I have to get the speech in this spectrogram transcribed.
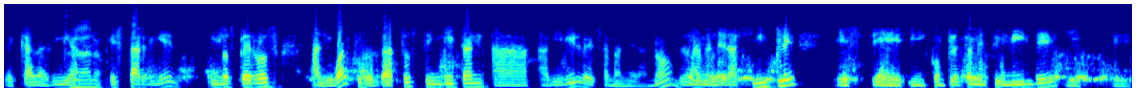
de cada día, estar bien, y los perros al igual que los gatos, te invitan a, a vivir de esa manera, ¿no? De una manera simple, este y completamente humilde y eh,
